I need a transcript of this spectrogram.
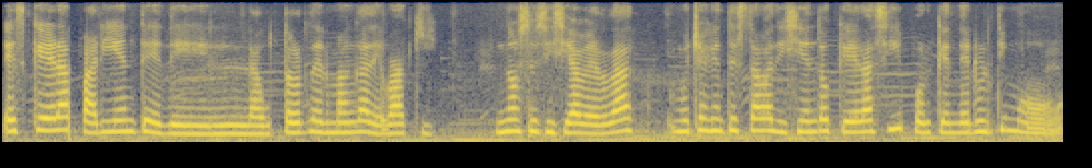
es que era pariente del autor del manga de Baki. No sé si sea verdad. Mucha gente estaba diciendo que era así porque en el último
